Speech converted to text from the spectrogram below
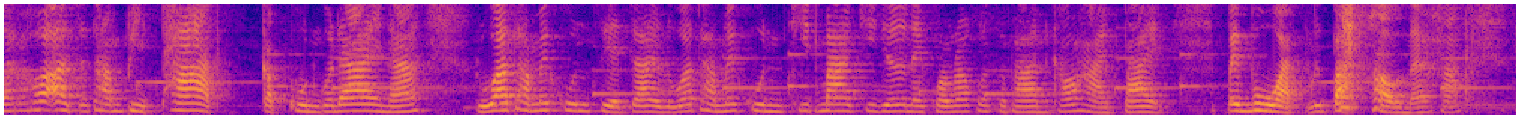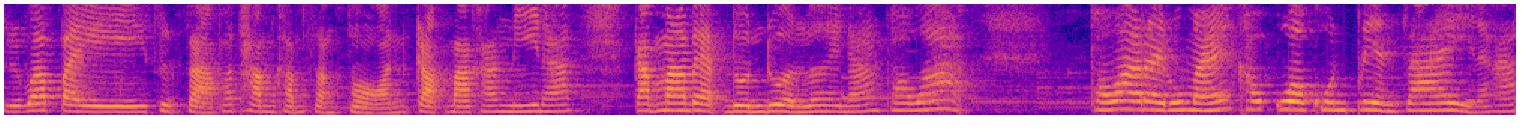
นะคะเขาอาจจะทำผิดพลาดกับคุณก็ได้นะ หรือว่าทำให้คุณเสียใจหรือว่าทำให้คุณคิดมากคิดเยอะในความรักความสัมพันธ์เขาหายไป ไปบวชหรือเปล่านะคะ หรือว่าไปศึกษาพระธรรมคำสั่งสอนกลับมาครั้งนี้นะ กลับมาแบบด่วนๆเลยนะ เพราะว่า เพราะว่าอะไรรู้ไหมเขากลัวคุณเปลี่ยนใจนะคะ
